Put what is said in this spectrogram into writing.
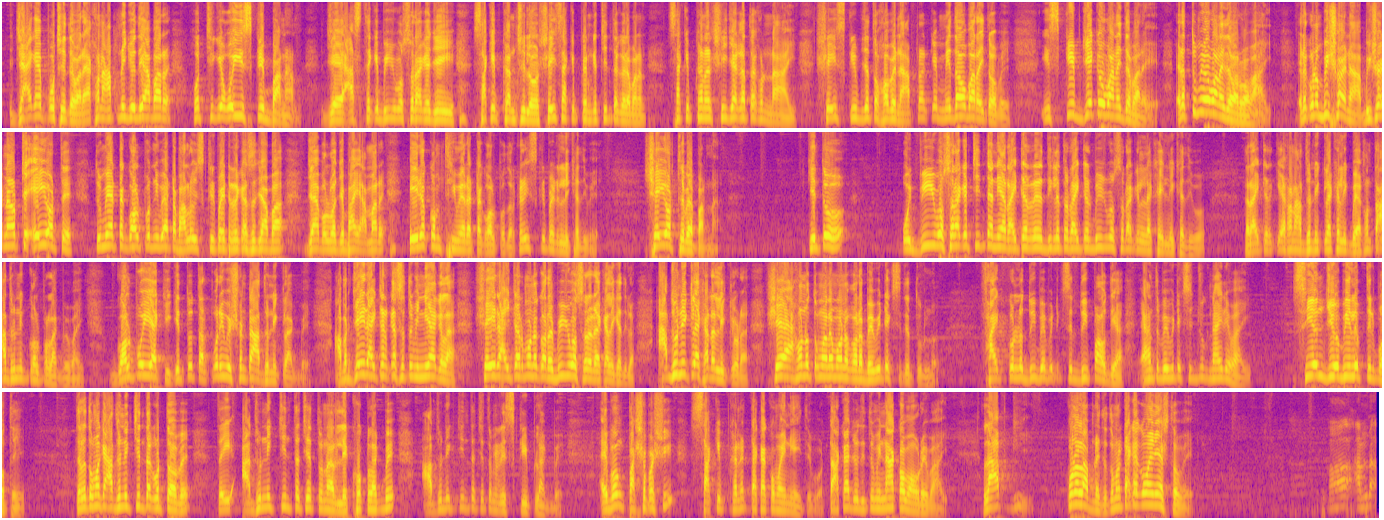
জায়গায় পৌঁছতে পারে। এখন আপনি যদি আবার হচ্ছে কি ওই স্ক্রিপ্ট বানান, যে আজ থেকে বিশ বছর আগে যেই সাকিব খান ছিল, সেই সাকিব খানকে চিন্তা করে বানান। সাকিব খানের সেই জায়গা তো এখন নাই। সেই স্ক্রিপ্ট যে তো হবে না, আপনাকে মেধাও বাড়াইতে হবে। স্ক্রিপ্ট যে কেউ বানাইতে পারে, এটা তুমিও বানাইতে পারবা ভাই। এটা কোনো বিষয় না। বিষয় না হচ্ছে এই অর্থে তুমি একটা গল্প নিবে, একটা ভালো স্ক্রিপ্ট রাইটারের কাছে যাবা যা বলবা যে, ভাই, আমার এইরকম থিমের একটা গল্প দরকার। স্ক্রিপ্ট রাইটার লিখে দিবে। সেই অর্থে ব্যাপার না। কিন্তু ওই বিশ বছর আগের চিন্তা নিয়ে রাইটারের দিলে তো রাইটার বিশ বছর আগের লেখাই লিখে দিব। রাইটার কি এখন আধুনিক লেখা লিখবে? এখন তো আধুনিক গল্প লাগবে ভাই। গল্পই একই, কিন্তু তার পরিবেশনটা আধুনিক লাগবে। আবার যেই রাইটার কাছে তুমি নিয়ে গেলা, সেই রাইটার মনে করো বিশ বছরের লেখা লিখে দিল। আধুনিক লেখাটা লিখলো না। সে এখনও তোমার মনে করো বেবি ট্যাক্সিতে তুললো। ফাইট করল দুই বেবি ট্যাক্সির দুই পাও দিয়া। এখন তো বেবি ট্যাক্সির যুগ নাই রে ভাই। সিএনজিও বিলুপ্তির পথে। তাহলে তোমাকে আধুনিক চিন্তা করতে হবে। তো এই আধুনিক চিন্তা চেতনার লেখক লাগবে, আধুনিক চিন্তা চেতনার স্ক্রিপ্ট লাগবে। এবং পাশাপাশি সাকিব খানের টাকা কমাই নিয়ে দেবো টাকা যদি তুমি না কমাও রে ভাই, লাভ কি? কোনো লাভ নেই তো, তোমার টাকা কমাই নিয়ে আসতে হবে। আমরা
